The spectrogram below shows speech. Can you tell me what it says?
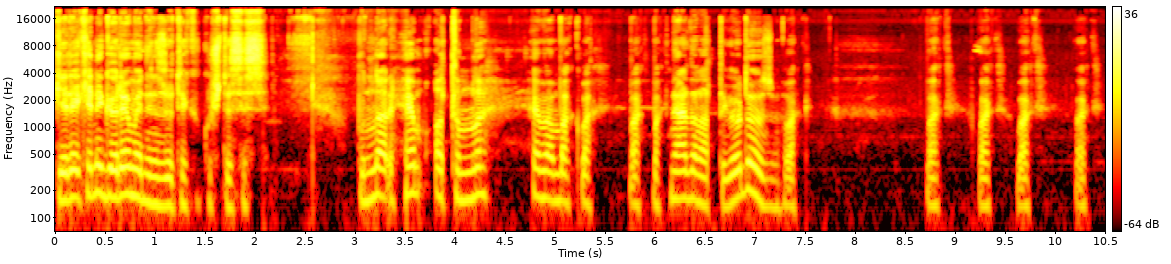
gerekeni göremediniz öteki kuşta siz. Bunlar hem atımlı hemen bak bak. Bak bak nereden attı gördünüz mü? Bak. Bak bak bak bak.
